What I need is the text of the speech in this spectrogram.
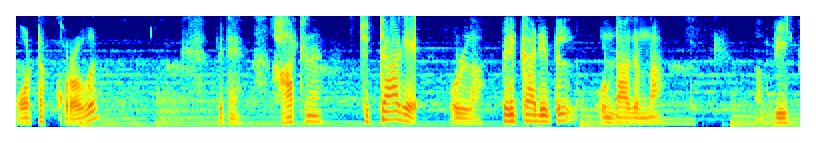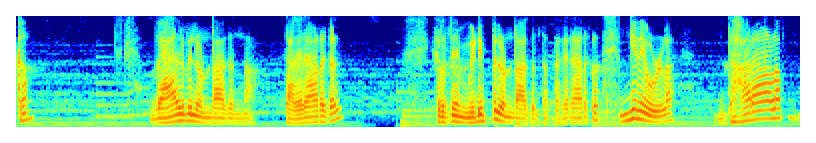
ഓട്ടക്കുറവ് പിന്നെ ഹാർട്ടിന് ചുറ്റാകെ ഉള്ള പെരിക്കാർഡിയത്തിൽ ഉണ്ടാകുന്ന വീക്കം വാൽവിലുണ്ടാകുന്ന തകരാറുകൾ ഹൃദയമിടിപ്പിലുണ്ടാകുന്ന തകരാറുകൾ ഇങ്ങനെയുള്ള ധാരാളം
